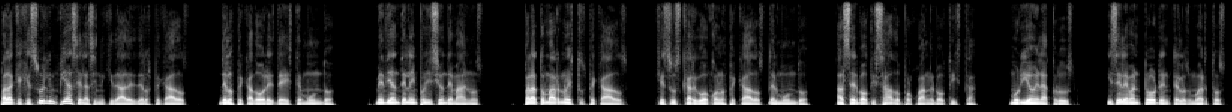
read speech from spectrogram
para que Jesús limpiase las iniquidades de los pecados de los pecadores de este mundo, mediante la imposición de manos, para tomar nuestros pecados. Jesús cargó con los pecados del mundo al ser bautizado por Juan el Bautista. Murió en la cruz y se levantó de entre los muertos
